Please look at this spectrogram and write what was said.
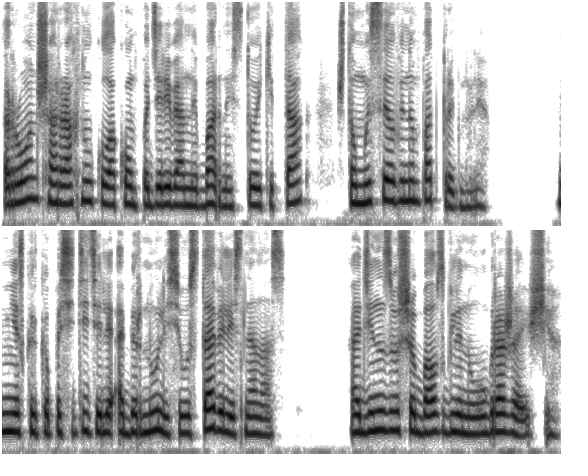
Рон шарахнул кулаком по деревянной барной стойке так, что мы с Элвином подпрыгнули. Несколько посетителей обернулись и уставились на нас. Один из вышибал взглянул угрожающе.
